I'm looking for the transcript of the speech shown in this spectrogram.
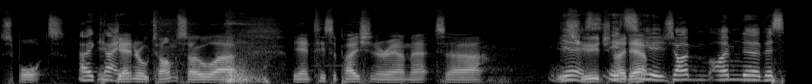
sports in general, Tom. So uh, the anticipation around that is yes, huge, no it's doubt. huge. I'm, I'm nervous.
